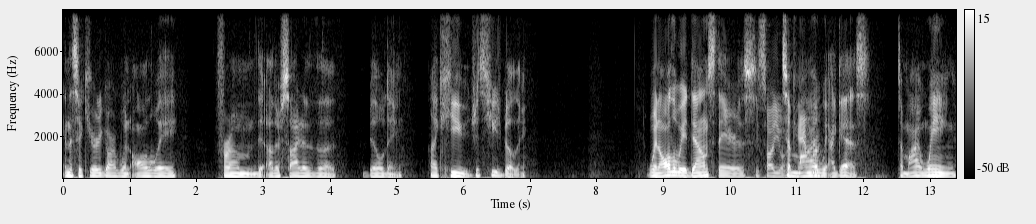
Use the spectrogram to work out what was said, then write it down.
and the security guard went all the way from the other side of the building, like huge. It's a huge building. Went all the way downstairs He saw you on to my wi- I guess to my wing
